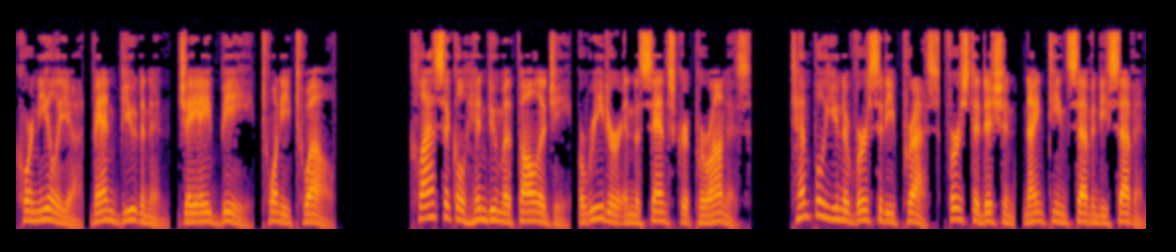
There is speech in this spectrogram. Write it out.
Cornelia, Van Buitenen, J. A. B. 2012. Classical Hindu Mythology, a Reader in the Sanskrit Puranas. Temple University Press 1st edition, 1977.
